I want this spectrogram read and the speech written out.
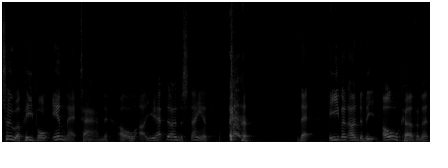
to a people in that time. Uh, you have to understand that even under the old covenant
